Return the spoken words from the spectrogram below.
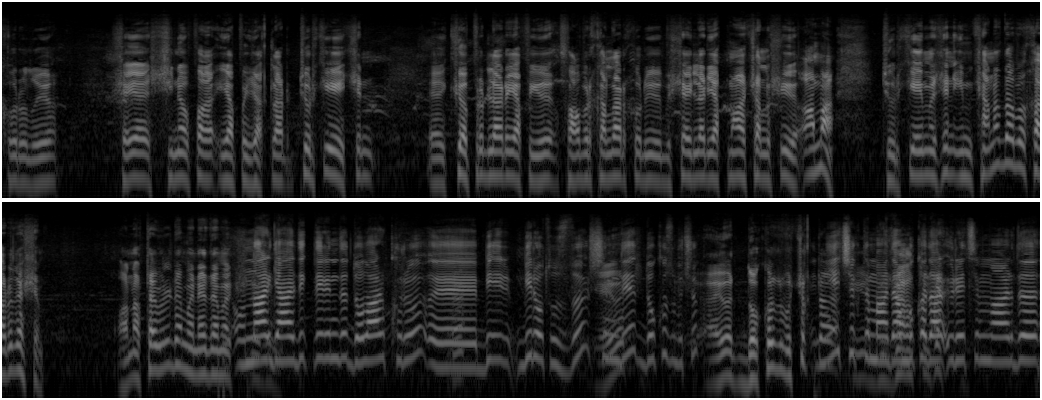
kuruluyor. Şeye Sinop'a yapacaklar. Türkiye için e, köprüler yapıyor, fabrikalar kuruyor, bir şeyler yapmaya çalışıyor. Ama Türkiye'mizin imkanı da bu kardeşim. Anlatabildim mi ne demek Onlar istediğimi? geldiklerinde dolar kuru e, bir 1.30'du. Şimdi 9.5. Evet dokuz buçuk da Niye çıktı madem bu kadar düzeltecek- üretim vardı,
